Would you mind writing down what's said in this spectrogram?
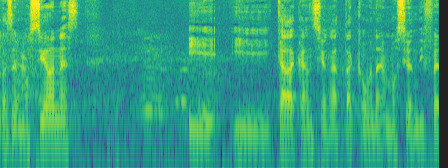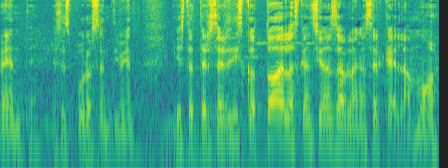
las emociones. Y, cada canción ataca una emoción diferente. Ese es puro sentimiento. Y este tercer disco, todas las canciones hablan acerca del amor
